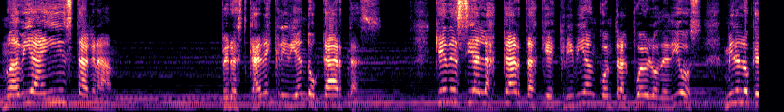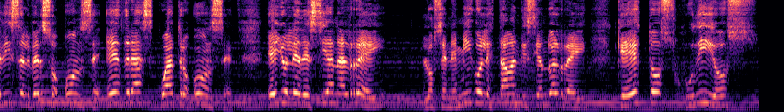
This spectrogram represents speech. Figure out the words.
no había Instagram, pero están escribiendo cartas. ¿Qué decían las cartas que escribían contra el pueblo de Dios? Mire lo que dice el verso 11, Esdras 4:11. Ellos le decían al rey, los enemigos le estaban diciendo al rey que estos judíos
